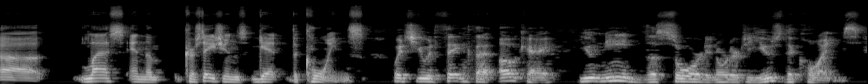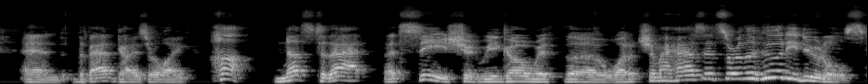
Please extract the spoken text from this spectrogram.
uh, Les and the crustaceans get the coins. Which you would think that, okay, you need the sword in order to use the coins. And the bad guys are like, huh, nuts to that. Let's see, should we go with the whatchamahazits or the hooty doodles?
